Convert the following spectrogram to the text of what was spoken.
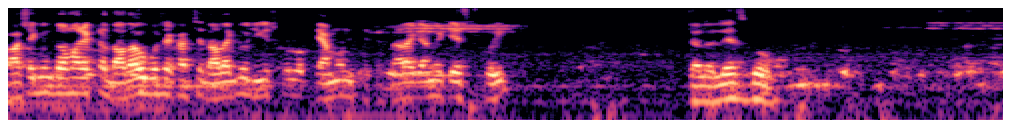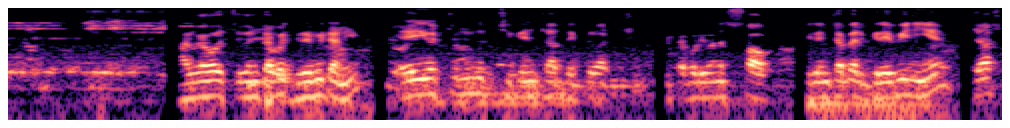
পাশে কিন্তু আমার একটা দাদাও বসে খাচ্ছে। দাদাকেও জিজ্ঞেস করব, কেমন খেতে? তার আগে আমি টেস্ট করি। চলো লেস গো হালকা করে চিকেন চাপের গ্রেভিটা নিই। এই হচ্ছে কিন্তু চিকেন চাপ দেখতে পাচ্ছি? একটা পরিমাণে সফট চিকেন চাপের গ্রেভি নিয়ে জাস্ট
